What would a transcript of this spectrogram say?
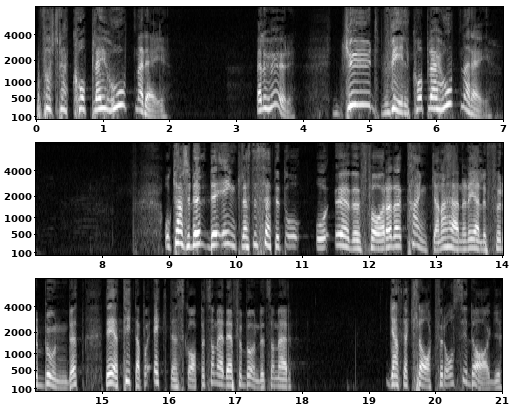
först och främst koppla ihop med dig. Eller hur? Gud vill koppla ihop med dig. Och kanske det, det enklaste sättet att, att överföra tankarna här när det gäller förbundet, det är att titta på äktenskapet som är det förbundet som är ganska klart för oss idag.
